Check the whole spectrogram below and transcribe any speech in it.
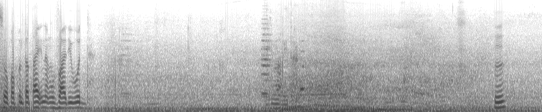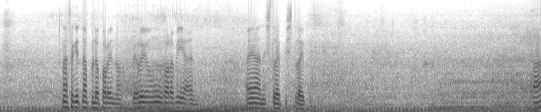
So papunta tayo ng Valleywood makita. Hmm? Nasa gitna pula pa rin, no? Pero yung karamihan, ayan, stripe, stripe. Ha?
